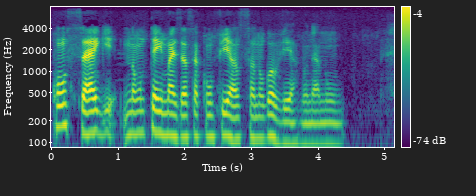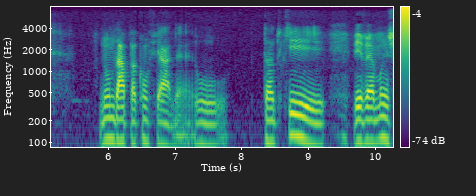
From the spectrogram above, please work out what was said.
consegue, não tem mais essa confiança no governo, né? Não, não dá para confiar, né? O, tanto que vivemos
